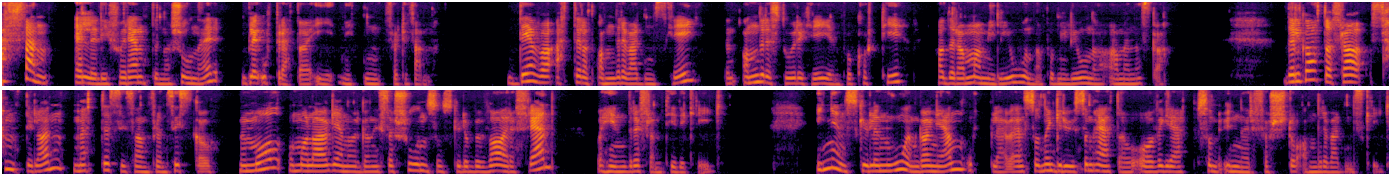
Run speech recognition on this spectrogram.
FN, eller De forente nasjoner, ble oppretta i 1945. Det var etter at andre verdenskrig, den andre store krigen på kort tid, hadde ramma millioner på millioner av mennesker. Delegater fra 50 land møttes i San Francisco med mål om å lage en organisasjon som skulle bevare fred og hindre fremtidig krig. Ingen skulle noen gang igjen oppleve sånne grusomheter og overgrep som under første og andre verdenskrig.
